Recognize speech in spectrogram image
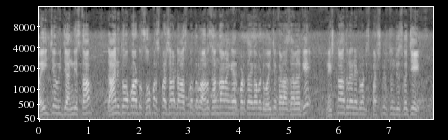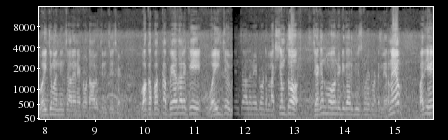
వైద్య విద్య అందిస్తాం. దానితో పాటు సూపర్ స్పెషాలిటీ ఆసుపత్రులు అనుసంధానం ఏర్పడతాయి కాబట్టి వైద్య కళాశాలకి నిష్ణాతులైనటువంటి స్పెషలిస్టులను తీసుకొచ్చి వైద్యం అందించాలనేటువంటి ఆలోచన చేశాడు. ఒక పక్క పేదలకి వైద్యం విధించాలనేటువంటి లక్ష్యంతో జగన్మోహన్ రెడ్డి గారు తీసుకున్నటువంటి నిర్ణయం పదిహే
